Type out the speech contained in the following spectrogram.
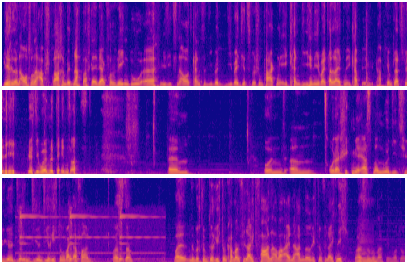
Wäre dann auch so eine Absprache mit Nachbarstellwerk von wegen, du, äh, wie sieht's denn aus? Kannst du die bei, die bei dir zwischenparken? Ich kann die hier nicht weiterleiten. Ich hab, ich hab keinen Platz für die. Wir die wollen mit denen sonst. Ähm, und, ähm, oder schick mir erstmal nur die Züge, die in die und die Richtung weiterfahren. Weißt du? Weil eine bestimmte Richtung kann man vielleicht fahren, aber eine andere Richtung vielleicht nicht. Weißt du, so nach dem Motto.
